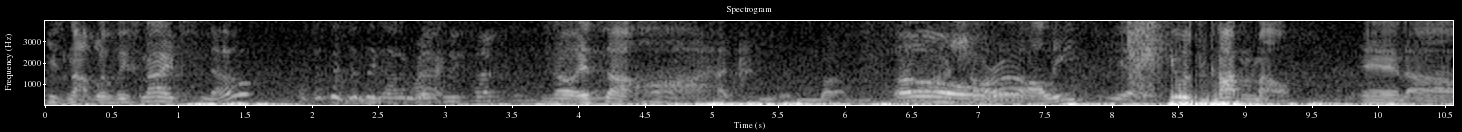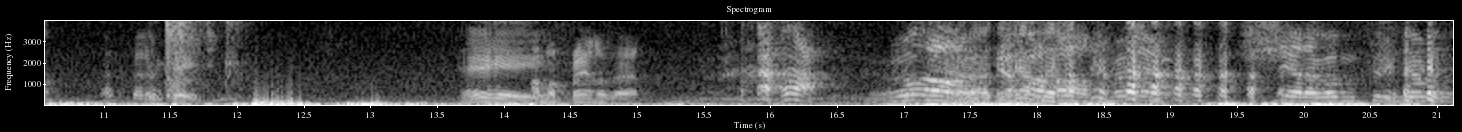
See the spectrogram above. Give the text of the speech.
He's not Wesley Snipes. No? I thought they said they got him back. Wesley Snipes is- No, it's uh, ah, how, how do you, Ma- Oh. Mahershala Ali. Yeah. He was Cottonmouth and um, That's better. Luke Cage. Hey, I'm a fan of that. Oh, Uh, oh man. Shit, I wasn't sitting down.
